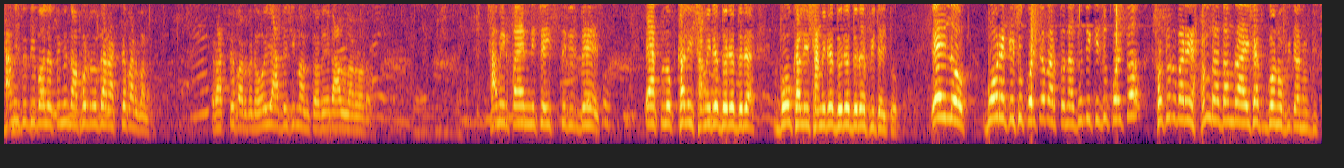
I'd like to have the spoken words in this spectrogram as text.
স্বামী যদি বলে, তুমি নফল রোজা রাখতে পারবে না। রাখতে পারবে না। ওই আদেশই মানতে হবে, এটা আল্লাহর অর্ডার। স্বামীর পায়ের নিচে স্ত্রীর বেশ। এক লোক খালি স্বামীরে ধরে ধরে, বউ খালি স্বামীরে ধরে ধরে ফিটাইতো। এই লোক বউরে কিছু কইতে পারতো না। যদি কিছু কইতো শ্বশুর বাড়ির হামরা দামরা এইসব গণ ফিটানো দিত।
